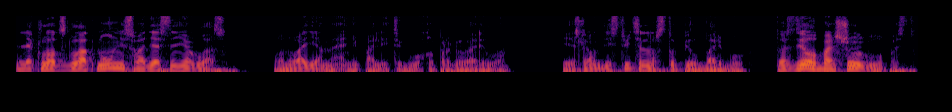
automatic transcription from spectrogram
Леклот сглотнул, не сводя с нее глаз. — Он военный, а не политик, — глухо проговорил он. Если он действительно вступил в борьбу, то сделал большую глупость.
